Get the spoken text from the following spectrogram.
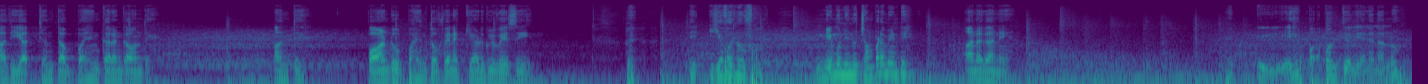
అది అత్యంత భయంకరంగా ఉంది. అంతే పాండు భయంతో వెనక్కి అడుగులు వేసి ఎవరు నువ్వు? మేము నిన్ను చంపడం ఏంటి అనగానే ఏ పాపం తెలియనే నన్ను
